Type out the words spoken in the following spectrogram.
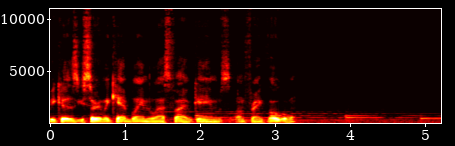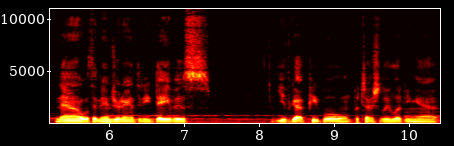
Because you certainly can't blame the last five games on Frank Vogel. Now, with an injured Anthony Davis, you've got people potentially looking at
